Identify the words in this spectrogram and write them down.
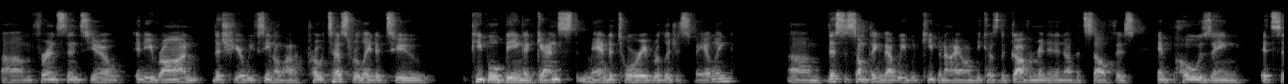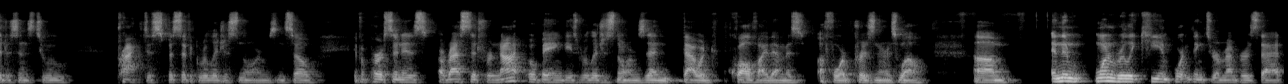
Um, for instance, you know, in Iran this year, we've seen a lot of protests related to people being against mandatory religious veiling. Um, this is something that we would keep an eye on because the government in and of itself is imposing its citizens to practice specific religious norms. And so if a person is arrested for not obeying these religious norms, then that would qualify them as a FORB prisoner as well. Um, and then one really key important thing to remember is that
